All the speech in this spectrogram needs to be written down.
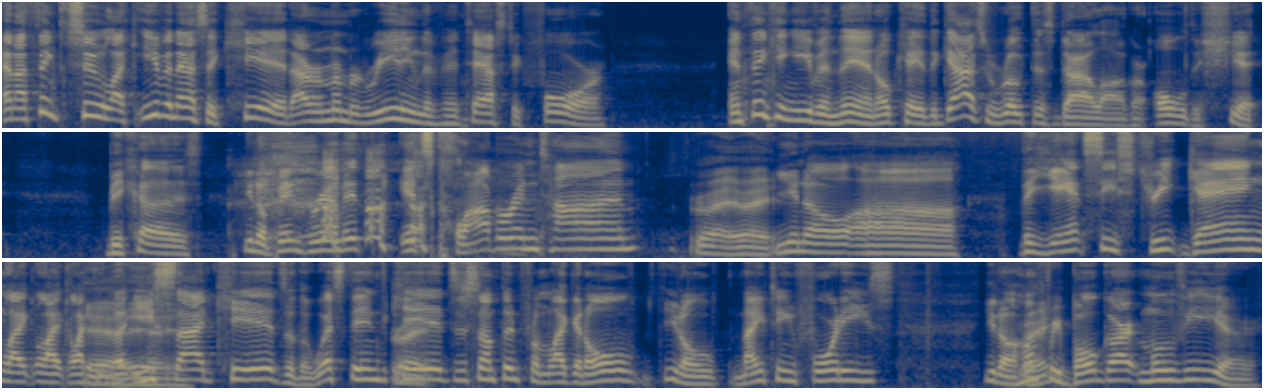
And I think too like even as a kid, I remember reading the Fantastic 4 and thinking even then, okay, the guys who wrote this dialogue are old as shit because you know, Ben Grimm, it's it's clobbering time. Right, right. you know, uh the Yancey Street Gang, like like like Yeah, the yeah, East Side Kids or the West End Right. Kids or something from like an old, you know, 1940s, you know, Humphrey Bogart movie or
